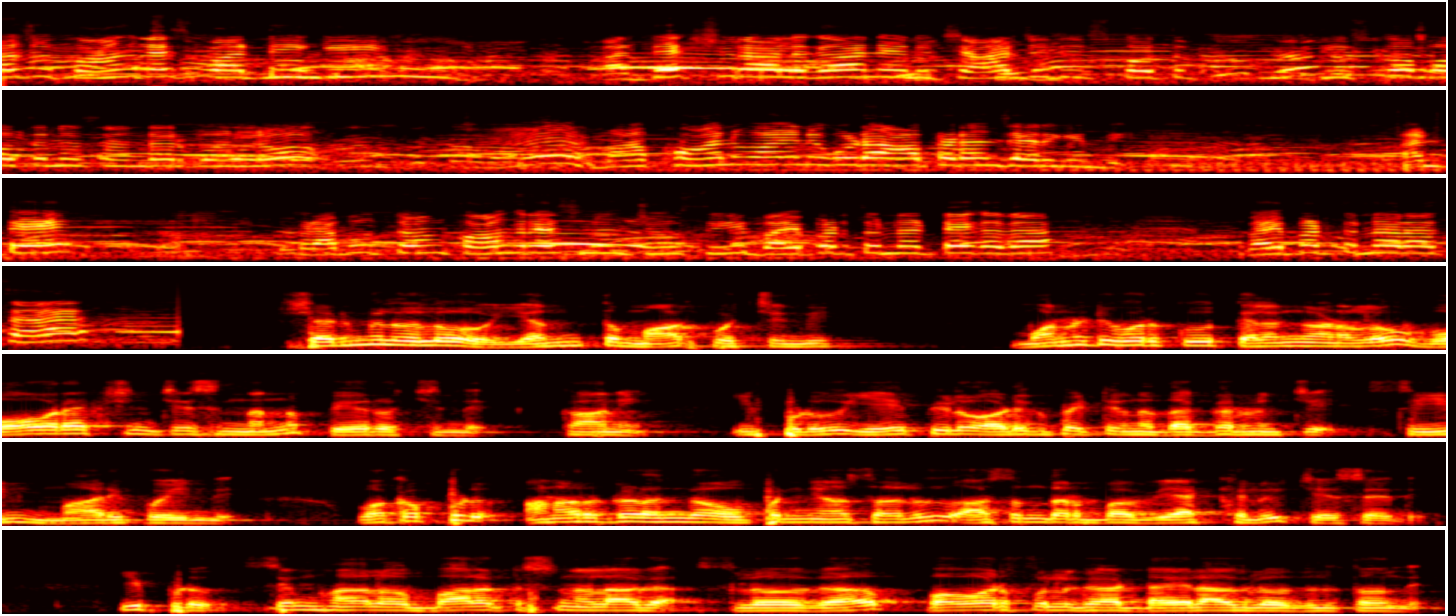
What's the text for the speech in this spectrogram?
ఈరోజు కాంగ్రెస్ పార్టీకి అధ్యక్షురాలుగా నేను ఛార్జ్ తీసుకో తీసుకోబోతున్న సందర్భంలో మా కాన్వాయ్ని కూడా ఆపడం జరిగింది. అంటే ప్రభుత్వం కాంగ్రెస్ నుంచి చూసి భయపడుతున్నట్టే కదా? భయపడుతున్నారా సార్? షర్మిలలో ఎంత మార్పు వచ్చింది? మొన్నటి వరకు తెలంగాణలో ఓవర్ యాక్షన్ చేసిందన్న పేరు వచ్చింది. కానీ ఇప్పుడు ఏపీలో అడుగుపెట్టిన దగ్గర నుంచి సీన్ మారిపోయింది. ఒకప్పుడు అనర్గళంగా ఉపన్యాసాలు అసందర్భ వ్యాఖ్యలు చేసేది. ఇప్పుడు సింహాలో బాలకృష్ణలాగా స్లోగా పవర్ఫుల్గా డైలాగులు వదులుతోంది.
